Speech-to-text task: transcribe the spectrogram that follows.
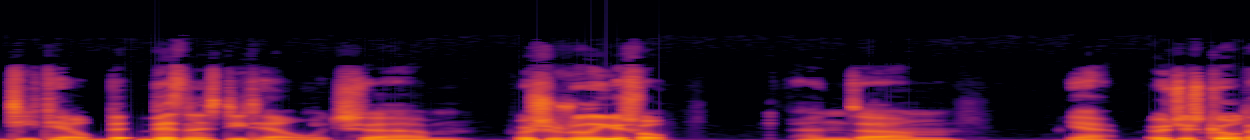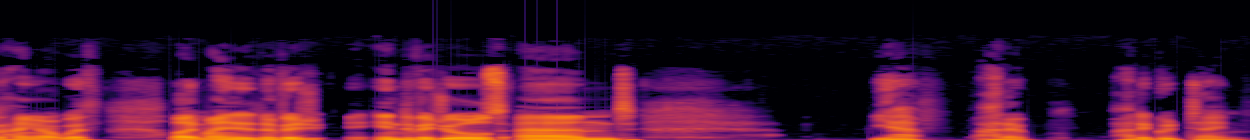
detail, bu- business detail, which um, which was really useful. And um, yeah, it was just cool to hang out with like-minded individ- individuals, and yeah, I had a I had a good time.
